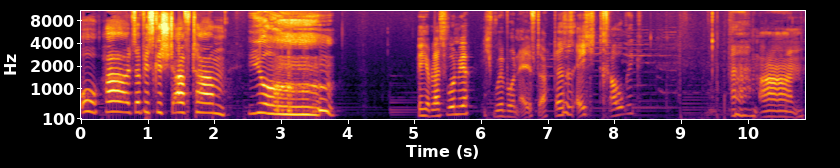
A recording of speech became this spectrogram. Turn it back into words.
Oha, als ob wir es geschafft haben. Ja. Welcher Platz wurden wir? Ich wurde wurden Elfter. Das ist echt traurig. Ah, Mann.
